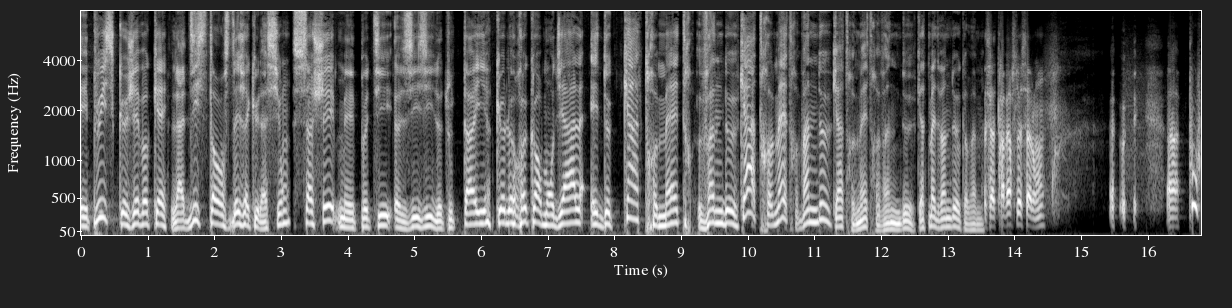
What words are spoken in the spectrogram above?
Et puisque j'évoquais la distance d'éjaculation, sachez, mes petits zizis de toute taille, que le record mondial est de 4 mètres 22. 4 mètres 22 4 mètres 22. 4 mètres 22 quand même. Ça traverse le salon. ah, pouf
